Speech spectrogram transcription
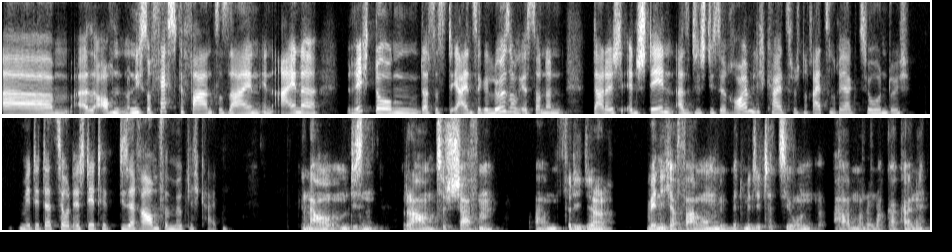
ähm, also auch nicht so festgefahren zu sein in eine Richtung, dass es die einzige Lösung ist, sondern dadurch entstehen, also durch diese Räumlichkeit zwischen Reiz und Reaktion, durch Meditation entsteht dieser Raum für Möglichkeiten. Genau, um diesen Raum zu schaffen, ähm, für die, die noch wenig Erfahrung mit, mit Meditation haben oder noch gar keine.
